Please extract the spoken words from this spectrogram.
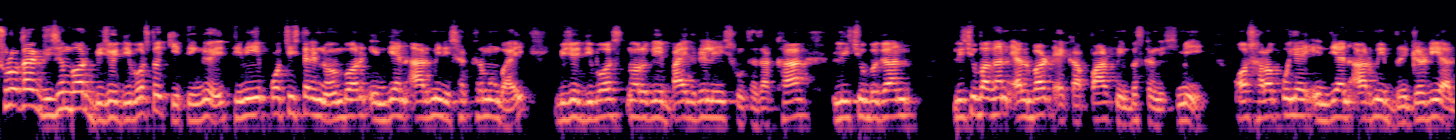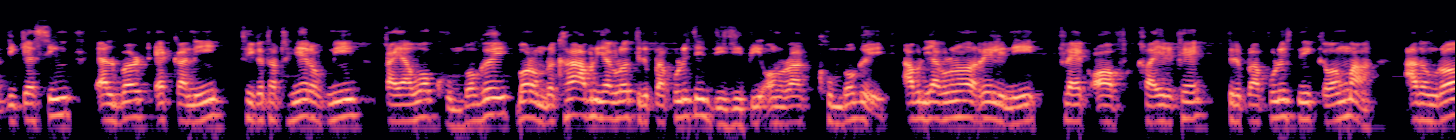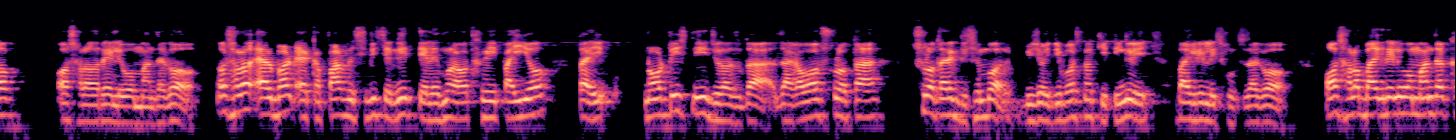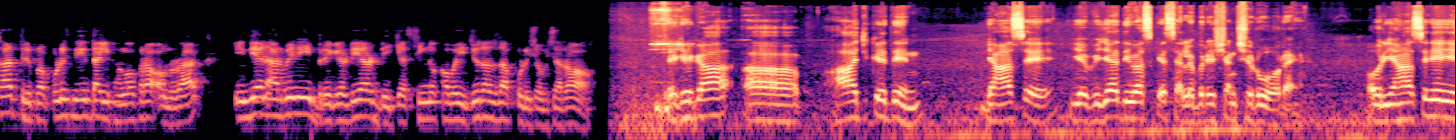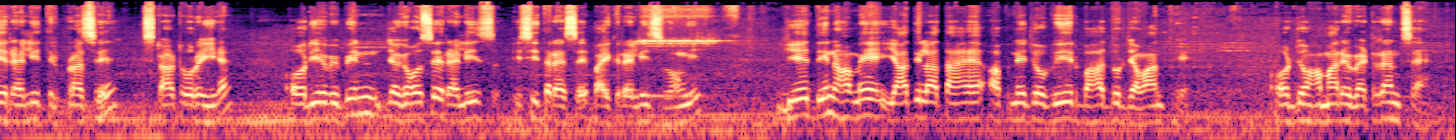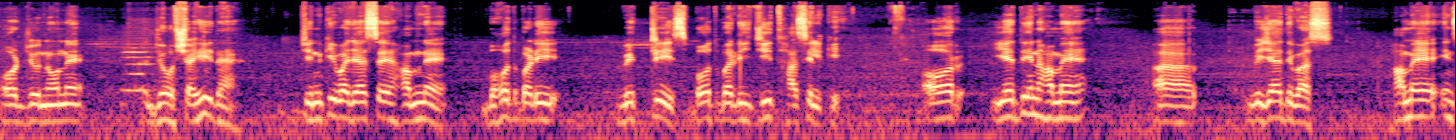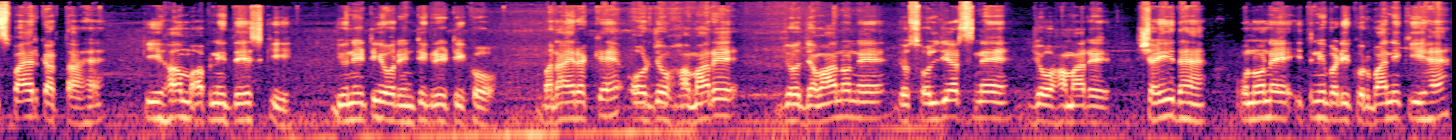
ষোলো তারিখ ডিসেম্বর বিজয় দিবস, তো কিতিঙ্গে তিনি পঁচিশ তারিখ নভেম্বর ইন্ডিয়ান আর্মি নিশাক্ষর মুম্বাই, বিজয় দিবস নরগে বাইক রেলি সংসা জাখা লিচু বাগান লিচু বাগান অ্যালবার্ট একা পার্ক নিবাসকানি সিমি ও সারপইলা Indian army brigadier DK Singh, Albert একানি থৈকাথা ঠেঙে রকনি কায়াও খুম্বগৈ, বরম রেখা আপনি আগলো ত্রিপুরা পুলিশ, ডিজিপি অনুরাগ খুম্বগৈ আপনি আগলো রেলিনি ফ্ল্যাগ অফ খাই রেখে ত্রিপুরা পুলিশ নি কবংমা আদং রক असलो रेलि मानजागो असलो एलबार्ट एक पार्क ने सिंह चेगी तेलेमरा थी पाइयो तई नर्थ इस्ट नि जुदा जुदा जगह सोलता सोलह तारीख डिसेम्बर विजय दिवस न किटिंगी बैक रेली सौसागो असलो बैक रेली मानजाखा त्रिपुरा पुलिस ने दागी फांगा अनुराग इंडियन आर्मी ने ब्रिगेडियर डी के सिंह खबर जुदा जुदा पुलिस अफिसर देखिएगा आज के दिन यहाँ से ये विजय दिवस के सेलिब्रेशन शुरू हो रहे हैं। और यहाँ से ये रैली त्रिपुरा से स्टार्ट हो रही है और ये विभिन्न जगहों से रैलीज इसी तरह से बाइक रैलीज होंगी। ये दिन हमें याद दिलाता है अपने जो वीर बहादुर जवान थे और जो हमारे वेटरन्स हैं और जिन्होंने जो शहीद हैं, जिनकी वजह से हमने बहुत बड़ी विक्ट्रीज बहुत बड़ी जीत हासिल की। और ये दिन हमें विजय दिवस हमें इंस्पायर करता है कि हम अपनी देश की यूनिटी और इंटीग्रिटी को बनाए रखें और जो हमारे, जो जवानों ने, जो सोल्जर्स ने, जो हमारे शहीद हैं, उन्होंने इतनी बड़ी कुर्बानी की है,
